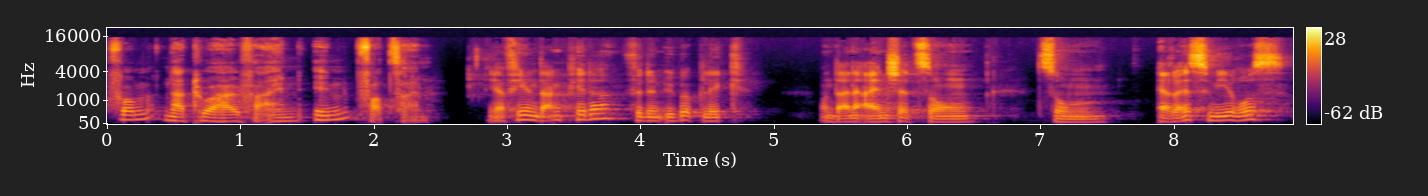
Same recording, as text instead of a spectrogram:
vom Naturheilverein in Pforzheim. Ja, vielen Dank, Peter, für den Überblick und deine Einschätzung zum RS-Virus.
